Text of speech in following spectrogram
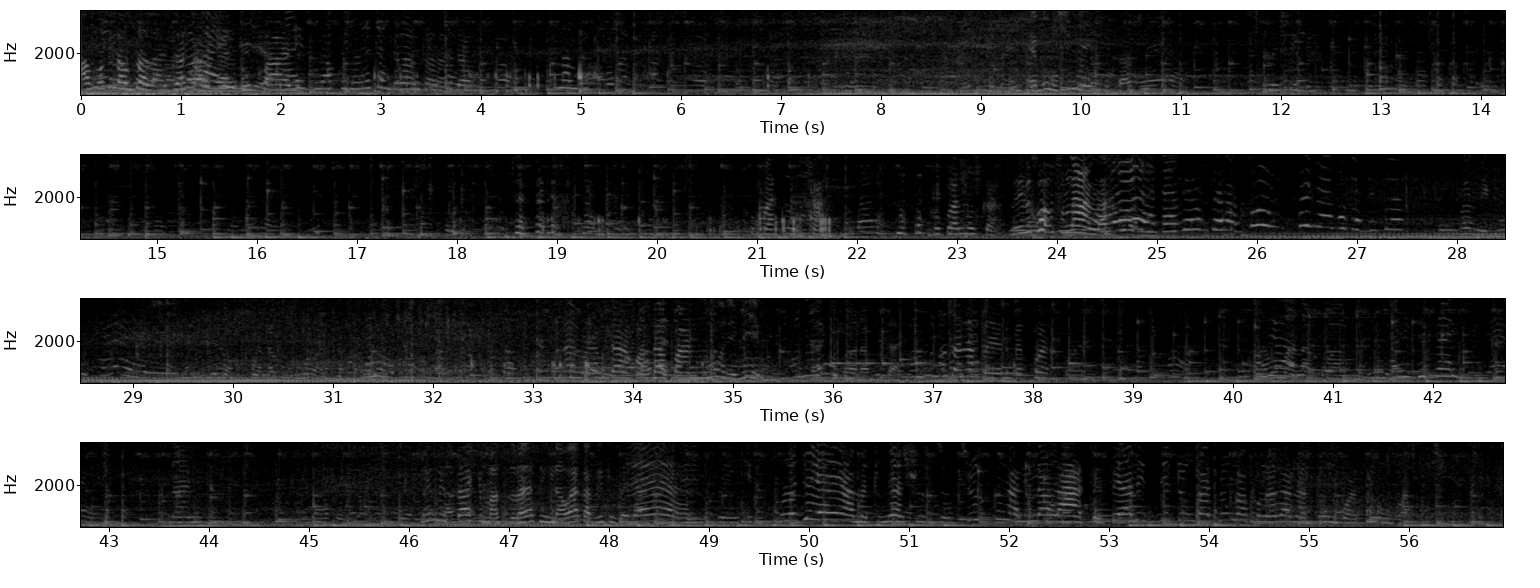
Hapo kila mtu anajua kazi alifanya. Kila mtu anajua. hebu nishike hizi tatu Nishike. Kupatuka. Kupanuka. Nilikuwa fulala. Kama mtaka kwambia mimi sitaki masturasi inaweka vitu zenye Unajua yeye ametumia shusu Shoestring alilala ate. Si alijitunga tunga kulala na tungwa tungwa.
